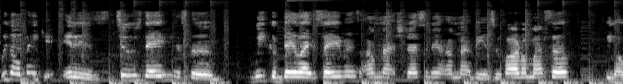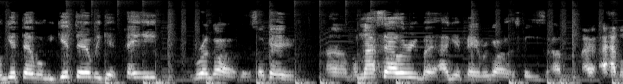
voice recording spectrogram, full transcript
we're gonna make it. It is Tuesday. It's the week of daylight savings. I'm not stressing it. I'm not being too hard on myself. We gonna get there when we get there. We get paid regardless. Okay. Um, I'm not salary, but I get paid regardless because I, I have a,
